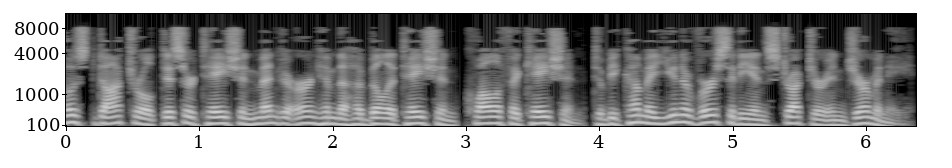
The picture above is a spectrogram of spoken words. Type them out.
postdoctoral dissertation meant to earn him the habilitation qualification to become a university instructor in Germany.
